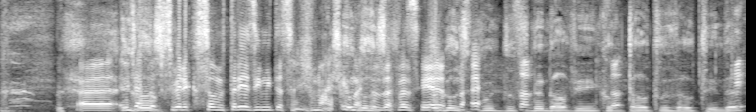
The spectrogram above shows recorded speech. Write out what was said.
Ah, eu já estou a perceber que são três imitações mais que nós estamos a fazer. Eu gosto muito do Fernando Alvinho, como está a utilizar o Tinder.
